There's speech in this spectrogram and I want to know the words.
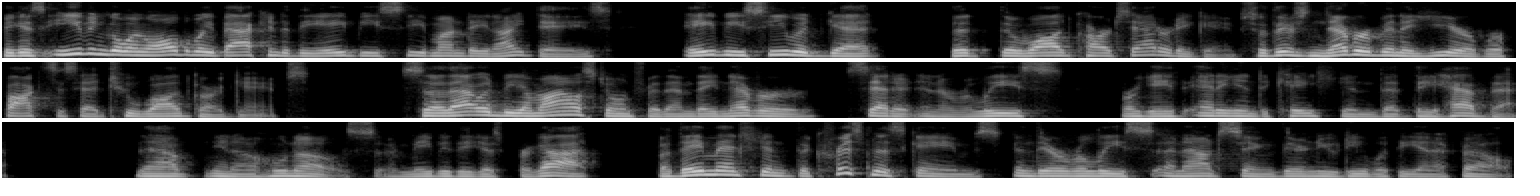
because even going all the way back into the ABC Monday night days, ABC would get the, the wild card Saturday game. So there's never been a year where Fox has had two wild card games. So that would be a milestone for them. They never said it in a release or gave any indication that they have that. Now, you know, who knows? Maybe they just forgot, but they mentioned the Christmas games in their release announcing their new deal with the NFL.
